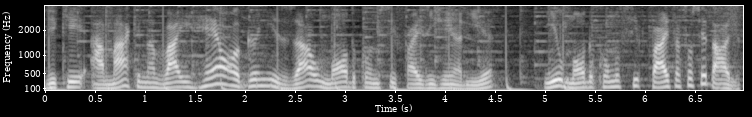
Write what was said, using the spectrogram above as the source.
de que a máquina vai reorganizar o modo como se faz engenharia e o modo como se faz a sociedade.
